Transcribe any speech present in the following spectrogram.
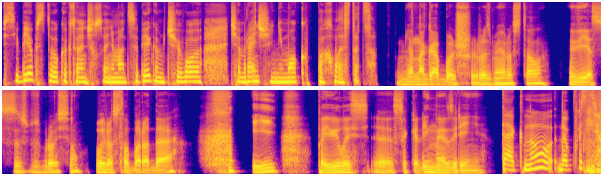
в себе после того, как ты начал заниматься бегом, чего, чем раньше не мог похвастаться? У меня нога больше размера стала, вес сбросил, выросла борода и появилось э, соколиное зрение. Так, ну, допустим,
